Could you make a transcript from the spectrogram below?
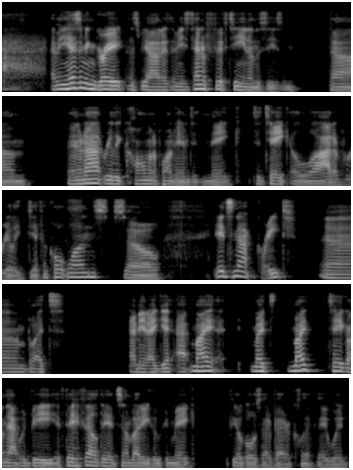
I mean, he hasn't been great. Let's be honest. I mean, he's 10 of 15 on the season. Um, and they're not really calling upon him to make to take a lot of really difficult ones. So it's not great. Um, but I mean, I get my my my take on that would be if they felt they had somebody who can make field goals at a better clip, they would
